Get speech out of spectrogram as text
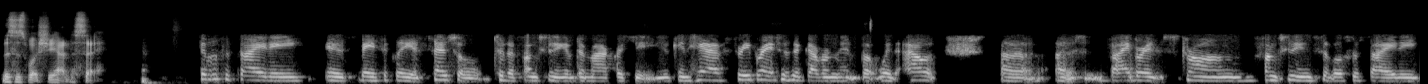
this is what she had to say civil society is basically essential to the functioning of democracy. You can have three branches of government, but without uh, a vibrant, strong, functioning civil society,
